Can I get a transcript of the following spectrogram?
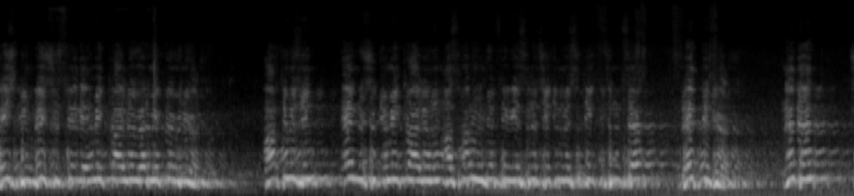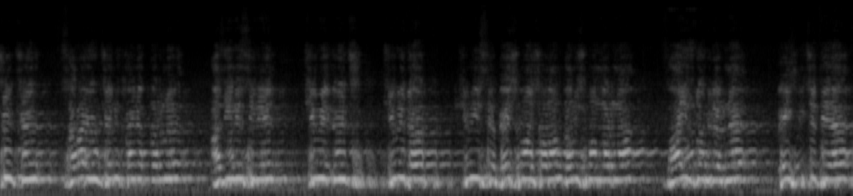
5500 TL emekli aylığı vermekle övünüyor. Partimizin en düşük emekli aylığının asgari ücret seviyesine çekilmesi teklifini ise reddediyor. Neden? Çünkü saray ülkenin kaynaklarını, hazinesini kimi 3, kimi 4, kimi ise 5 maaş alan danışmanlarına, faiz lobilerine, beşli çeteye,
